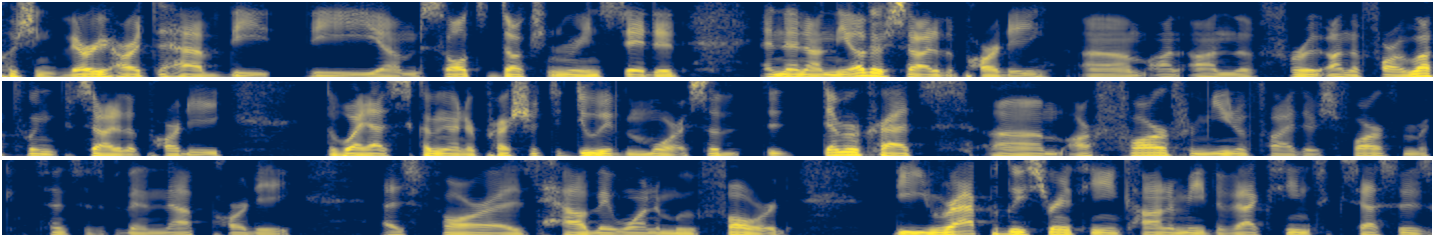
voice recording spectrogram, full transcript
pushing very hard to have the the um, SALT deduction reinstated, and then on the other side of the party, um, on on the far, on the far left wing side of the party, the White House is coming under pressure to do even more. So the Democrats um, are far from unified. There's far from a consensus within that party as far as how they want to move forward. The rapidly strengthening economy, the vaccine successes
